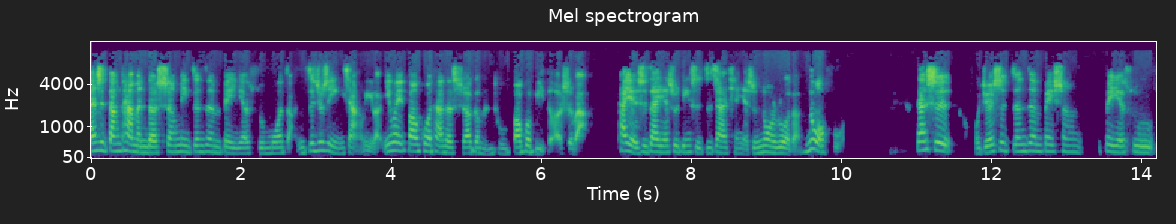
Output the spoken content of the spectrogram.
但是当他们的生命真正被耶稣摸着，你这就是影响力了。因为包括他的十二个门徒，包括彼得是吧？他也是在耶稣钉十字架前也是懦弱的懦夫。但是我觉得是真正被生被耶稣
